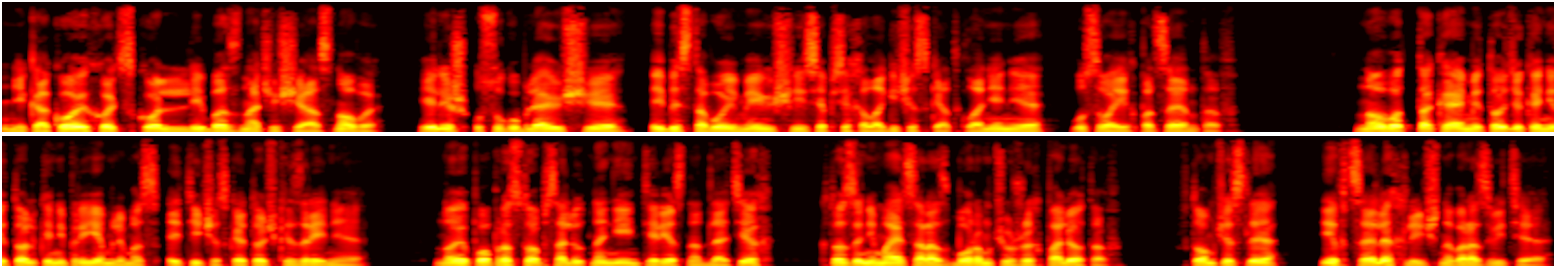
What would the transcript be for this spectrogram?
никакой хоть сколь-либо значащей основы и лишь усугубляющие и без того имеющиеся психологические отклонения у своих пациентов. Но вот такая методика не только неприемлема с этической точки зрения, но и попросту абсолютно неинтересно для тех, кто занимается разбором чужих полетов, в том числе и в целях личного развития.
